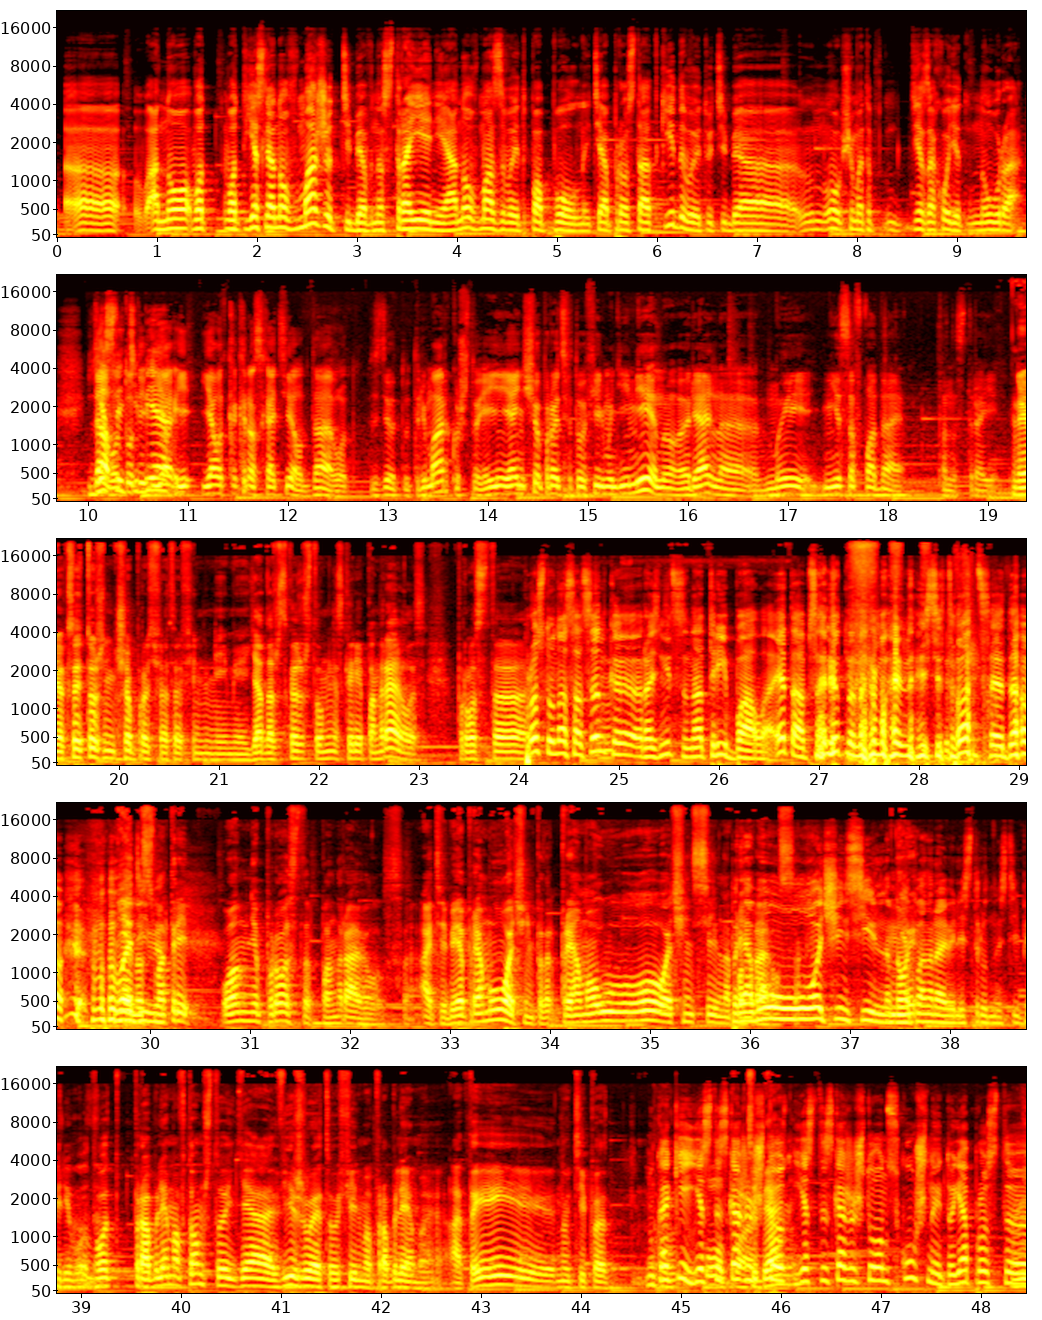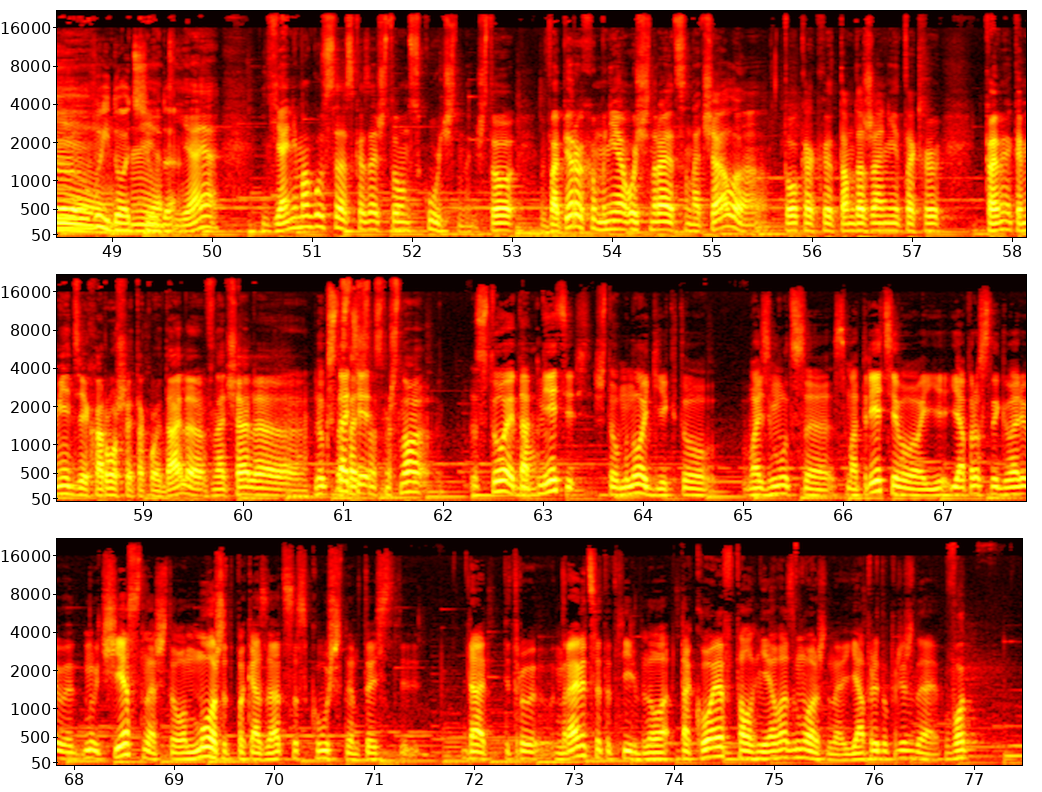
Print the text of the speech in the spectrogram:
оно вот вот если оно вмажет тебя в настроение, оно вмазывает по полной, тебя просто откидывает, у тебя, ну, в общем, это тебе заходит на ура. Да, если вот тут тебе я, я- я вот как раз хотел, да, вот сделать тут ремарку, что я, я ничего против этого фильма не имею, но реально мы не совпадаем по настроению. Ну, я, кстати, тоже ничего против этого фильма не имею. Я даже скажу, что мне скорее понравилось. Просто... Просто у нас оценка разнится на 3 балла. Это абсолютно нормальная ситуация, да, Не, ну Владимир? смотри, он мне просто понравился. А тебе прямо очень, прямо очень сильно Прямо понравился. очень сильно Но мне понравились трудности перевода. Вот проблема в том, что я вижу у этого фильма проблемы, а ты, ну типа... Ну какие? Если ты опа. скажешь, Тебя- что если ты скажешь, что он скучный, то я просто Не, выйду отсюда. Нет, я, я не могу сказать, что он скучный. Что, во-первых, мне очень нравится начало, то, как там даже они так э, комедии хорошие такой дали. Вначале Ну, кстати, достаточно смешно. Стоит Ну. отметить, что многие, кто возьмутся смотреть его, я просто говорю, ну, честно, что он может показаться скучным. То есть, да, Петру нравится этот фильм, но такое вполне возможно, я предупреждаю. Вот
